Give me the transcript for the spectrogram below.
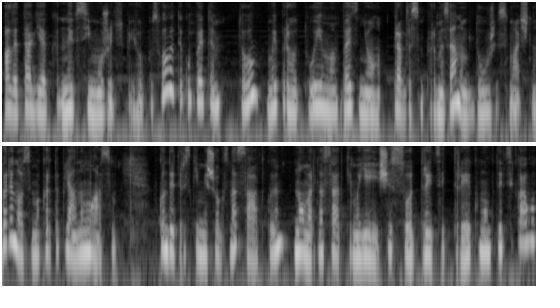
але так як не всі можуть собі його дозволити купити, то ми приготуємо без нього. Правда, з пармезаном дуже смачно. Переносимо картопляну масу в кондитерський мішок з насадкою. Номер насадки моєї 633, кому буде цікаво.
